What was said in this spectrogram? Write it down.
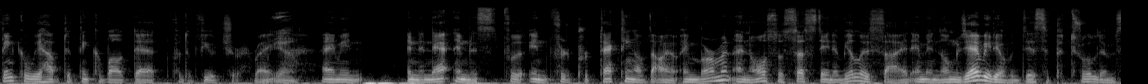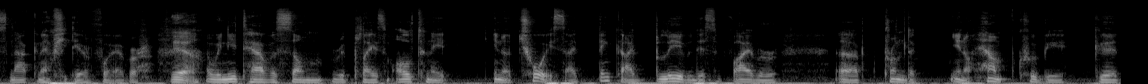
think we have to think about that for the future right Yeah. i mean in the net in this for in for protecting of the environment and also sustainability side i mean longevity of this petroleum is not going to be there forever Yeah. and we need to have some replace alternate you know choice i think i believe this fiber uh, from the you know hemp could be good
